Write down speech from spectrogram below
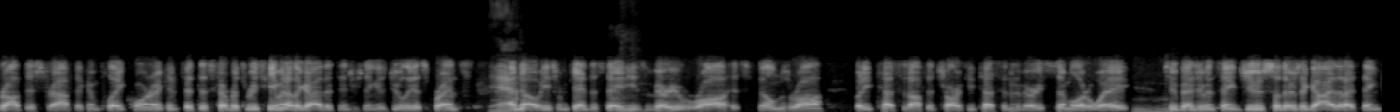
throughout this draft that can play corner and can fit this cover three scheme. Another guy that's interesting is Julius Brents. Yeah. I know he's from Kansas State. He's very raw. His film's raw, but he tested off the charts. He tested in a very similar way to Benjamin St-Juste. So there's a guy that I think,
